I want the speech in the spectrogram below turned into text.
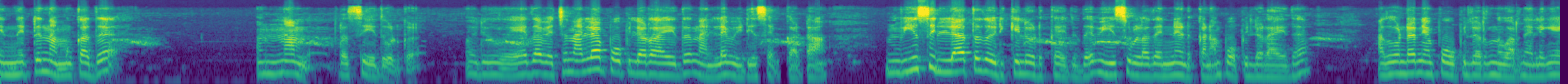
എന്നിട്ട് നമുക്കത് ഒന്നാം പ്രസ് ചെയ്ത് കൊടുക്കുക ഒരു ഏതാ വെച്ച നല്ല പോപ്പുലറായത് നല്ല വീഡിയോസ് എടുക്കാം കേട്ടോ വ്യൂസ് ഇല്ലാത്തത് ഒരിക്കലും എടുക്കരുത്. വ്യൂസ് ഉള്ളത് തന്നെ എടുക്കണം. പോപ്പുലർ ആയത്. അതുകൊണ്ടാണ് ഞാൻ പോപ്പുലർ എന്ന് പറഞ്ഞത്. അല്ലെങ്കിൽ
